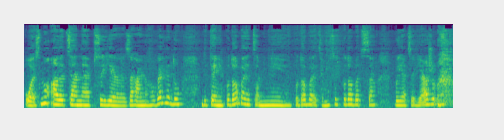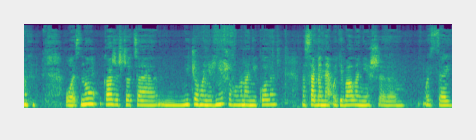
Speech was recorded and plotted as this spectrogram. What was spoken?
Ось, ну але це не псує загального вигляду. Дитині подобається, мені подобається, мусить подобатися, бо я це в'яжу. Ось, ну каже, що це нічого ніжнішого вона ніколи на себе не одівала, ніж е, ось цей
